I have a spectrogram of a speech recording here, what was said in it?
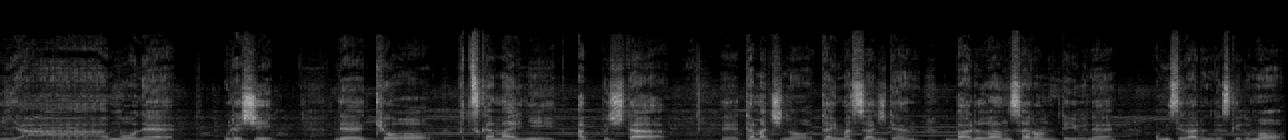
いやもうね嬉しい。で今日2日前にアップした、えー、田町のタイマッサージ店バルワンサロンっていうねお店があるんですけども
